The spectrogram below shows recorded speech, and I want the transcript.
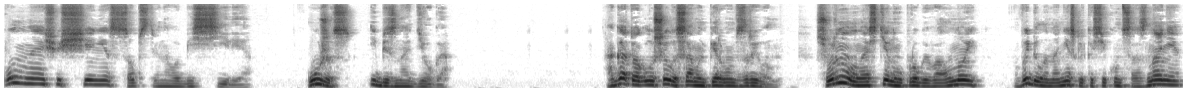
полное ощущение собственного бессилия. Ужас и безнадега. Агату оглушило самым первым взрывом. Швырнула на стену упругой волной, выбила на несколько секунд сознание,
